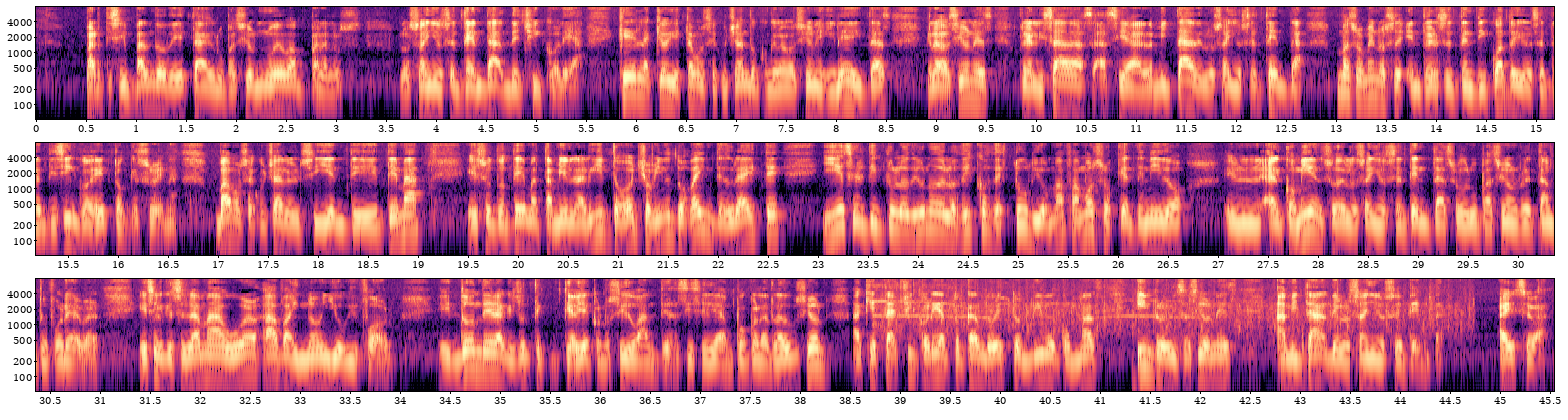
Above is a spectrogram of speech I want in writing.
Participando de esta agrupación nueva para los, los años 70 de Chicolea, que es la que hoy estamos escuchando con grabaciones inéditas, grabaciones realizadas hacia la mitad de los años 70, más o menos entre el 74 y el 75 es esto que suena. Vamos a escuchar el siguiente tema, es otro tema también larguito, 8 minutos 20 dura este, y es el título de uno de los discos de estudio más famosos que ha tenido al comienzo de los años 70 su agrupación Return to Forever. Es el que se llama Where Have I Known You Before? Eh, ¿Dónde era que yo te, había conocido antes? Así sería un poco la traducción. Aquí está Chicorea tocando esto en vivo con más improvisaciones a mitad de los años 70. Ahí se va.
